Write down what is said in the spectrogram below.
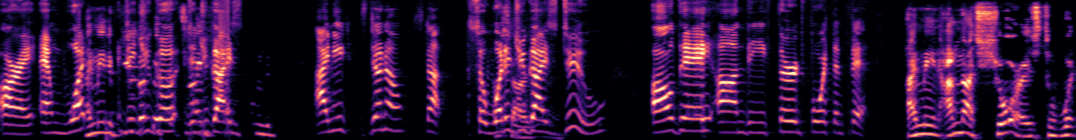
All right, and what I mean, if you did you go? Did you guys? the- I need no, no, stop. So what I'm did you sorry, guys do all day on the third, fourth, and fifth? I mean, I'm not sure as to what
